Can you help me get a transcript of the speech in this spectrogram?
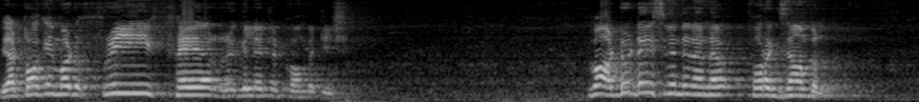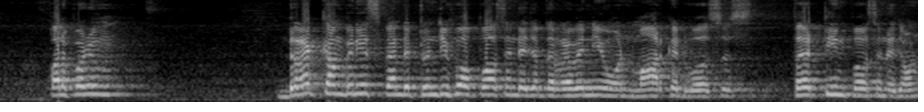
we are talking about free fair regulated competition ഇപ്പോൾ അഡ്വർടൈസ്മെന്റ് തന്നെ ഫോർ എക്സാമ്പിൾ പലപ്പോഴും drug companies spend twenty four percentage of the revenue on market versus thirteen percentage on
